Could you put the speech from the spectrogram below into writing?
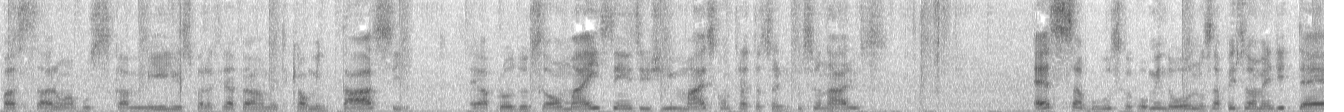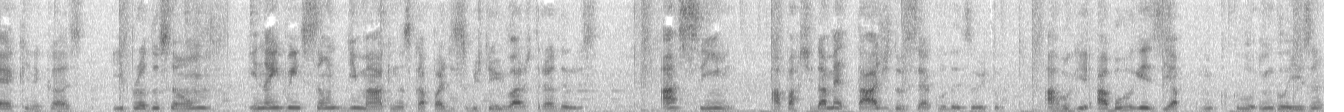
passaram a buscar meios para criar ferramentas que aumentasse é, a produção, mas sem exigir mais contratações de funcionários. Essa busca culminou nos aperfeiçoamentos de técnicas e produção e na invenção de máquinas capazes de substituir vários trabalhadores. Assim, a partir da metade do século XVIII, a burguesia inglesa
